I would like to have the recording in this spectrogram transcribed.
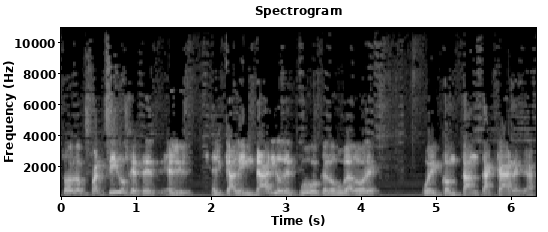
todos los partidos que se, el, el calendario del fútbol, que los jugadores, pues con tanta carga,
